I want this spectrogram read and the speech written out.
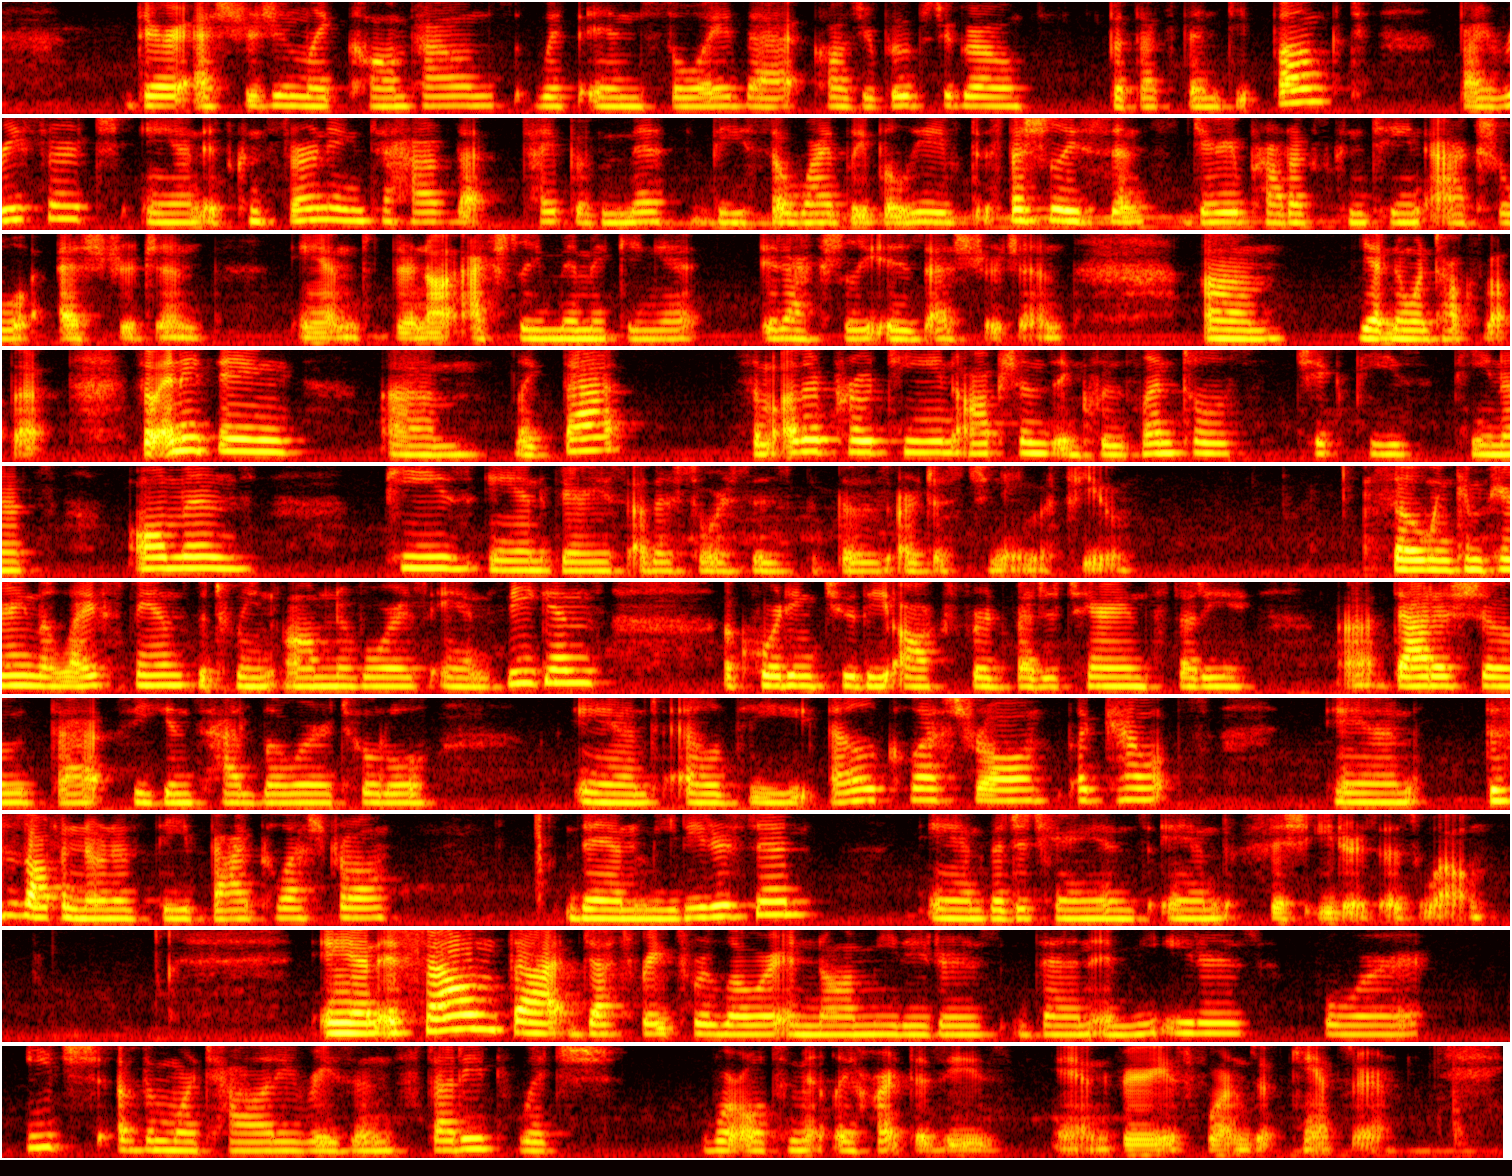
there are estrogen like compounds within soy that cause your boobs to grow, but that's been debunked by research, and it's concerning to have that type of myth be so widely believed, especially since dairy products contain actual estrogen and they're not actually mimicking it. It actually is estrogen. Um, yet no one talks about that. So, anything um, like that. Some other protein options include lentils, chickpeas, peanuts, almonds, peas, and various other sources, but those are just to name a few. So, when comparing the lifespans between omnivores and vegans, According to the Oxford Vegetarian Study, uh, data showed that vegans had lower total and LDL cholesterol accounts, and this is often known as the bad cholesterol, than meat eaters did, and vegetarians and fish eaters as well. And it found that death rates were lower in non meat eaters than in meat eaters for each of the mortality reasons studied, which were ultimately heart disease and various forms of cancer.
